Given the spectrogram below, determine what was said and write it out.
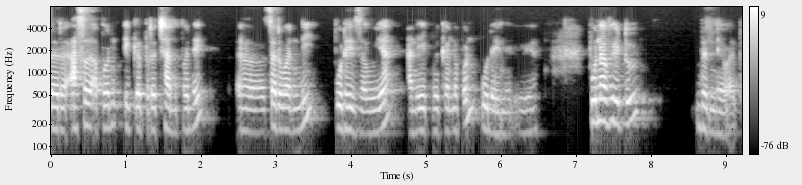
तर असं आपण एकत्र छानपणे सर्वांनी पुढे जाऊया आणि एकमेकांना पण पुढे नेऊया पुन्हा भेटू. धन्यवाद.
